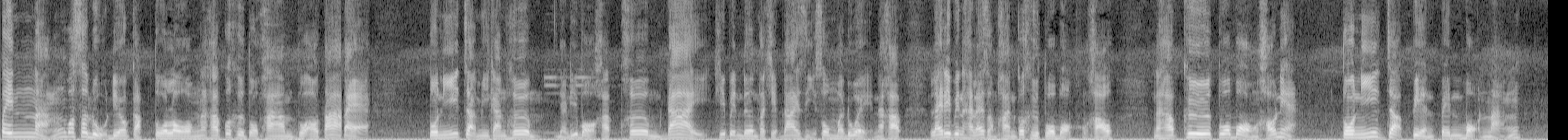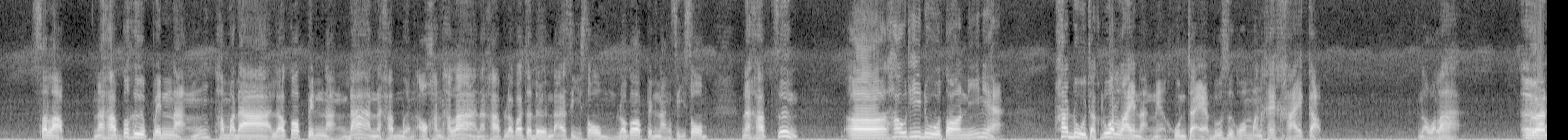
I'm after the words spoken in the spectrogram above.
เป็นหนังวัสดุเดียวกับตัวรองนะครับก็คือตัวพามตัวอัลต้าแต่ ตัวนี้จะมีการเพิ่มอย่างที่บอกครับ เพิ่มได้ที่เป็นเดินตะเข็บได้สีส้มมาด้วยนะครับและที่เป็นไฮไลท์สำคัญก็คือตัวเบาะของเขานะครับคือตัวเบาะของเขาเนี่ยตัวนี้จะเปลี่ยนเป็นเบาะหนังสลับนะครับก็คือเป็นหนังธรรมดาแล้วก็เป็นหนังด้านนะครับเหมือนเอาคันทาร่านะครับแล้วก็จะเดินได้สีส้ม แล้วก็เป็นหนังสีส้มนะครับซึ่งเอ่อเท่าที่ดูตอนนี้เนี่ยถ้าดูจากลวดลายหนังเนี่ยคุณจะแอบรู้สึกว่ามันคล้ายๆกับนาวาร่าเหมือน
